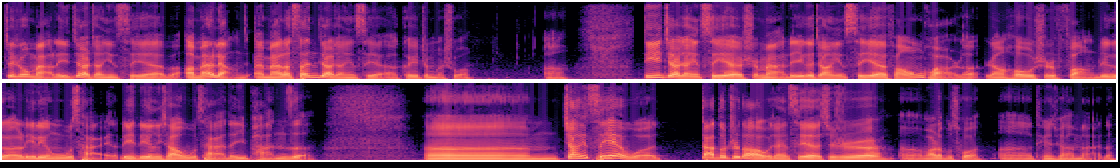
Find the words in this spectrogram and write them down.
这周买了一件江阴瓷业吧，啊，买两哎买了三件江阴瓷业啊，可以这么说，啊。第一件江阴瓷业是买了一个江阴瓷业仿红款的，然后是仿这个立陵五彩的立立陵下五彩的一盘子。嗯，江阴瓷业我大家都知道，我江阴瓷业其实嗯玩的不错，嗯挺喜欢买的，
